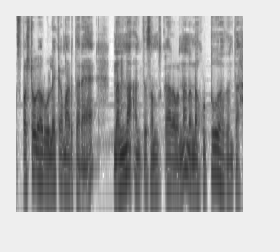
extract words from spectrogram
ಸ್ಪಷ್ಟವಾಗಿ ಅವರು ಉಲ್ಲೇಖ ಮಾಡ್ತಾರೆ, ನನ್ನ ಅಂತ್ಯ ಸಂಸ್ಕಾರವನ್ನು ನನ್ನ ಹುಟ್ಟೂರಾದಂತಹ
